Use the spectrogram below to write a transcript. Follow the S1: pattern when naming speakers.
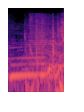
S1: Mm.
